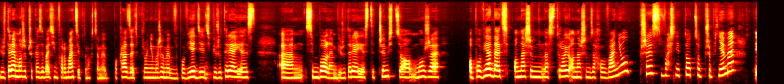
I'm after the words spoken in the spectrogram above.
Biżuteria może przekazywać informację, którą chcemy pokazać, którą nie możemy wypowiedzieć. Biżuteria jest symbolem, biżuteria jest czymś, co może opowiadać o naszym nastroju, o naszym zachowaniu przez właśnie to, co przypniemy. I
